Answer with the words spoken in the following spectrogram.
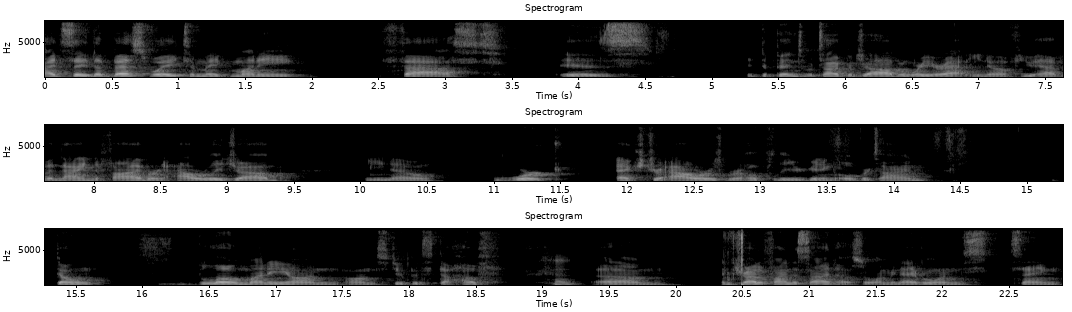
I'd say the best way to make money fast is it depends what type of job and where you're at. You know, if you have a nine to five or an hourly job, you know, work extra hours where hopefully you're getting overtime. Don't blow money on on stupid stuff. Hmm. Um, and try to find a side hustle. I mean, everyone's saying,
